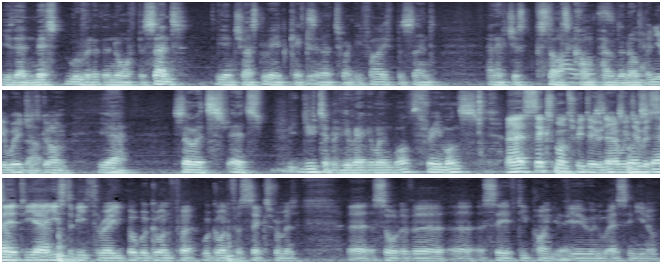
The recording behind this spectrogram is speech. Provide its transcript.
You then miss moving at the north percent. The interest rate kicks in at twenty-five percent, and it just starts Spirals. compounding up. And your wage is that way. gone. Yeah. So it's it's you typically recommend what three months. Uh, six months we do Six now. We do a now? safety. Yeah, Yeah. it used to be three, but we're going for we're going for six from a, a sort of a, a, safety point of view, and we're saying you know,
